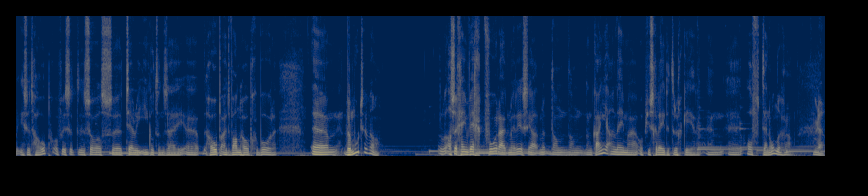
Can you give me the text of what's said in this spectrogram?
is het hoop? Of is het uh, zoals uh, Terry Eagleton zei, uh, hoop uit wanhoop geboren? Um, we moeten wel. Als er geen weg vooruit meer is, ja, dan, dan, dan kan je alleen maar op je schreden terugkeren en, of ten onder gaan. Ja.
